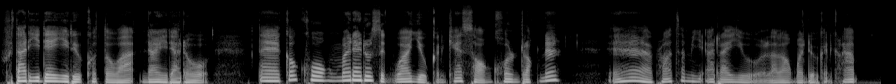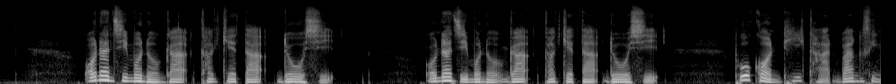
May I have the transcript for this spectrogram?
二人でいることはないだろうแต่ก็คงไม่ได้รู้สึกว่าอยู่กันแค่สองคนหรอกนะอ่าเพราะจะมีอะไรอยู่เราลองมาดูกันครับ 同じものがかけた動詞同じものがかけた動詞ผู้คนที่ขาดบางสิ่ง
